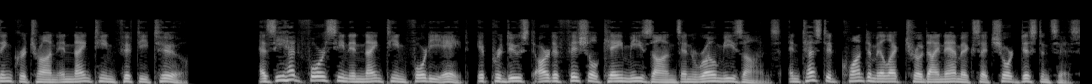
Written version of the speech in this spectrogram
synchrotron in 1952. As he had foreseen in 1948, it produced artificial K mesons and ρ mesons, and tested quantum electrodynamics at short distances.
